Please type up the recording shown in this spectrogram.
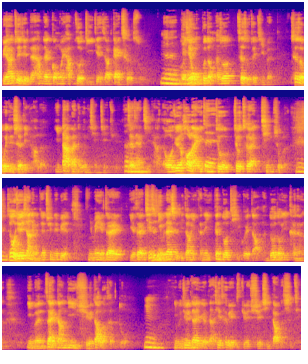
比方最简单，他们在工位，他们做第一件事要盖厕所。以前我们不懂，他说厕所最基本，厕所位置设定好了，一大半的问题先解决，嗯再谈其他的。我觉得后来一就就突然清楚了。嗯所以我觉得像你们在去那边，你们也在也在，其实你们在实习当中也可能也更多体会到很多东西，可能你们在当地学到了很多。嗯。你们觉得有哪些特别觉得学习到的事情？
